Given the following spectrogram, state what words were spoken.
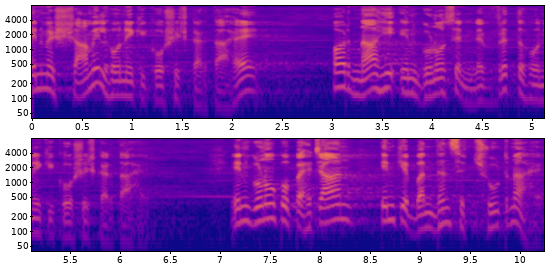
इनमें शामिल होने की कोशिश करता है और ना ही इन गुणों से निवृत्त होने की कोशिश करता है। इन गुणों को पहचान इनके बंधन से छूटना है,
